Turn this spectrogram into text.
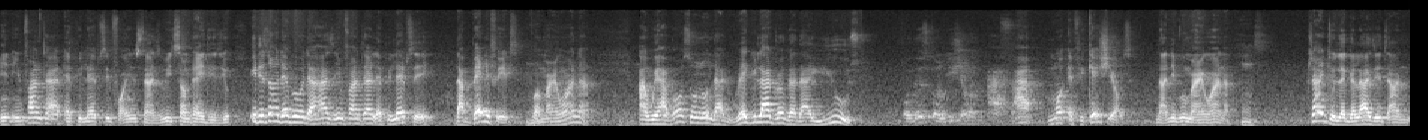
In infantile epilepsy, for instance, which sometimes is you, it is not everyone that has infantile epilepsy that benefits from mm. marijuana. And we have also known that regular drugs that are used for those conditions are far more efficacious than even marijuana. Mm. Trying to legalize it and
